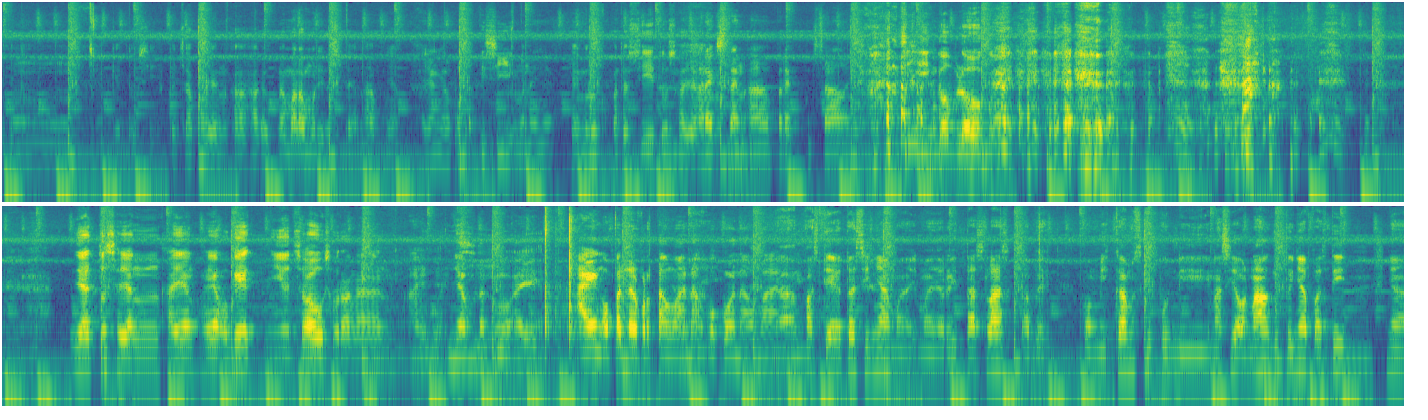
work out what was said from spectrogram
Hmm, gitu sih pencapaian ka hareup nama lamun dina stand up nya. Yang ngel kompetisi mananya. Yang dulu kompetisi itu saya arek stand up arek futsal. Cing goblok nya tuh hayang hayang hayang oke nyieun show sorangan. Nya bener tuh aing. Aing opener pertama na pokoknya Ya, nama pasti eta sih nya ma- mayoritas lah kabeh komika meskipun di nasional gitunya pasti nya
